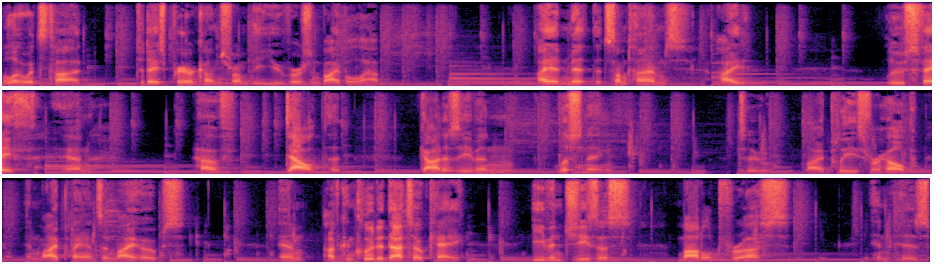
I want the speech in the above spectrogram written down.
Hello, it's Todd. Today's prayer comes from the YouVersion Bible app. I admit that sometimes I lose faith and have doubt that God is even listening to my pleas for help and my plans and my hopes. And I've concluded that's okay. Even Jesus modeled for us in his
